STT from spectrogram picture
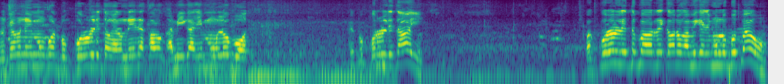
noon sa mo na imong kon pagpurol dito karon di na ka amiga imong lobot. Ay pagpurol dito oy. Pagpurol dito pa ore karon amiga imong lobot pa oh.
